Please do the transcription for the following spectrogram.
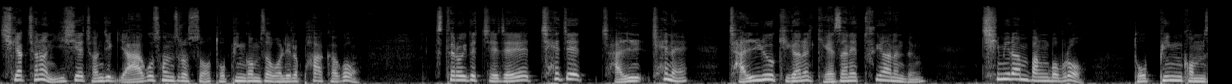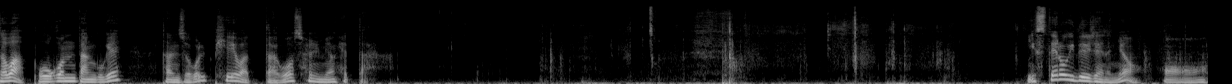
식약처는 이 씨의 전직 야구 선수로서 도핑 검사 원리를 파악하고 스테로이드 제제의 체제 잘, 체내 잔류 기간을 계산해 투여하는 등 치밀한 방법으로 도핑 검사와 보건 당국의 단속을 피해왔다고 설명했다. 이 스테로이드제는요, 어,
